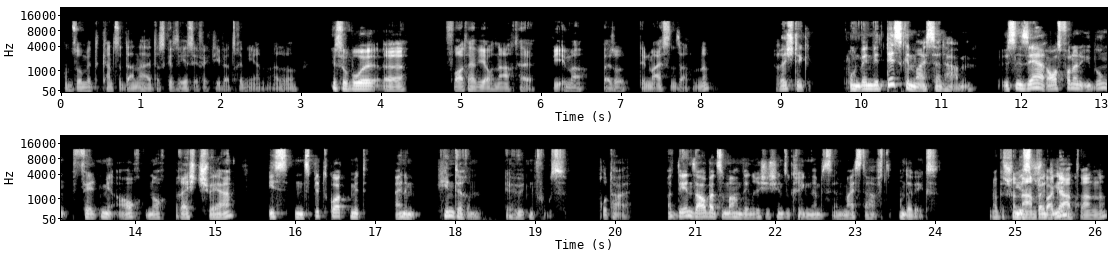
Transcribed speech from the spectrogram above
und somit kannst du dann halt das Gesäß effektiver trainieren. Also ist sowohl äh, Vorteil wie auch Nachteil, wie immer bei so den meisten Sachen, ne? Richtig. Und wenn wir das gemeistert haben, ist eine sehr herausfordernde Übung, fällt mir auch noch recht schwer, ist ein Split Squat mit einem hinteren erhöhten Fuß. Brutal. Also den sauber zu machen, den richtig hinzukriegen, dann bist du ja meisterhaft unterwegs. Da bist schon nah am Spagat dran, ne?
